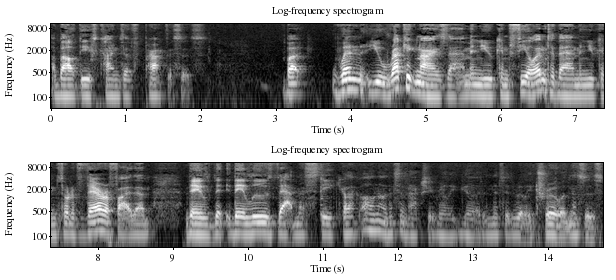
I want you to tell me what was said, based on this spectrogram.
about these kinds of practices. But when you recognize them and you can feel into them and you can sort of verify them, they they lose that mystique. You're like, oh no, this is actually really good, and this is really true, and this is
